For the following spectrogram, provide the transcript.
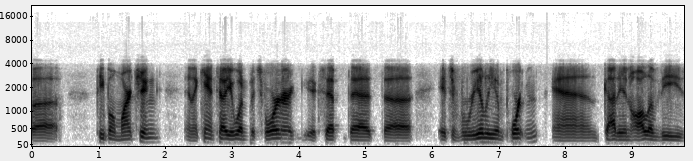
uh people marching. And i can't tell you what it's for except that uh it's really important and got in all of these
